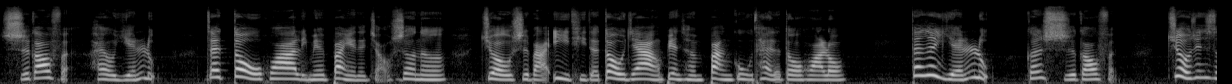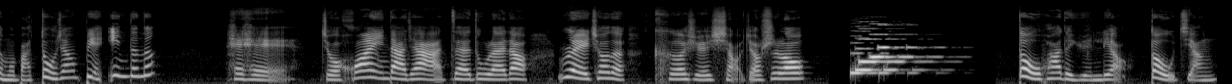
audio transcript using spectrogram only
石膏粉还有盐卤。在豆花里面扮演的角色呢，就是把液体的豆浆变成半固态的豆花喽。但是盐卤跟石膏粉究竟是怎么把豆浆变硬的呢？嘿嘿，就欢迎大家再度来到瑞秋的科学小教室喽。豆花的原料豆浆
